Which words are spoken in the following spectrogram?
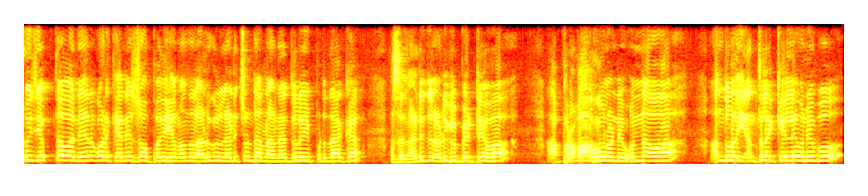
నువ్వు చెప్తావా? నేను కూడా కనీసం పదిహేను వందల అడుగులు నడిచుంటాను నా నదిలో ఇప్పుడు దాకా అసలు నడిదులు అడుగు పెట్టేవా? ఆ ప్రవాహంలో నువ్వు ఉన్నావా? అందులో ఎంతలోకి వెళ్ళావు నువ్వు?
